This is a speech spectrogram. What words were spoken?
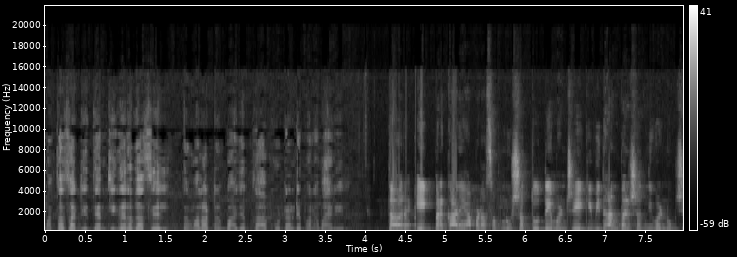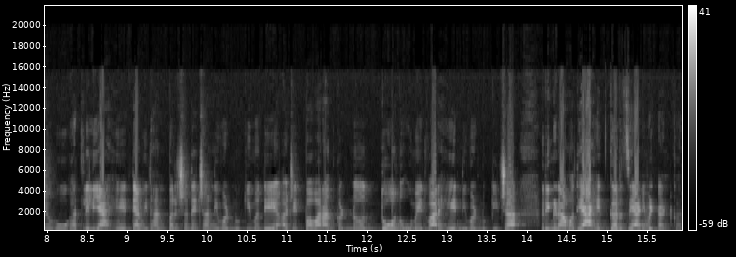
मतासाठी त्यांची गरज असेल तर मला वाटतं भाजपचा हा खोटारडेपणा बाहेर येईल. तर एक प्रकारे आपण असं म्हणू शकतो ते म्हणजे की विधान परिषद निवडणूक जी होऊ घातलेली आहे त्या विधान परिषदेच्या निवडणुकीमध्ये अजित पवारांकडनं दोन उमेदवार हे निवडणुकीच्या रिंगणामध्ये आहेत गर्जे आणि विटणकर.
